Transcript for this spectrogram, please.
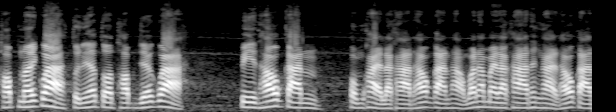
ท็อปน้อยกว่า ตัวเนี้ยตัวท็อปเยอะกว่า ปีเท่ากัน ผมขายราคาเท่ากันถามว่าทำไมราคาถึงขายเท่ากัน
